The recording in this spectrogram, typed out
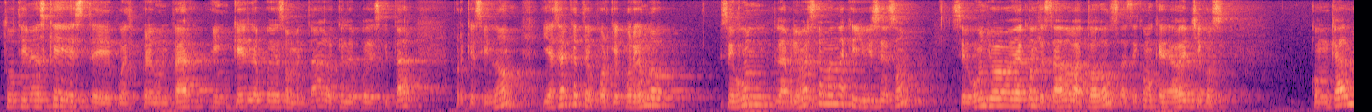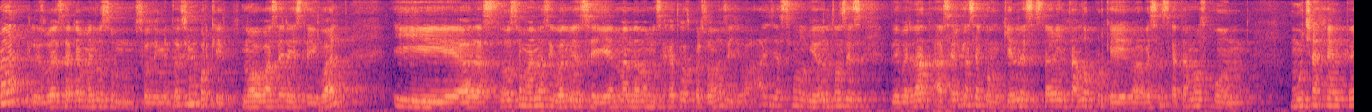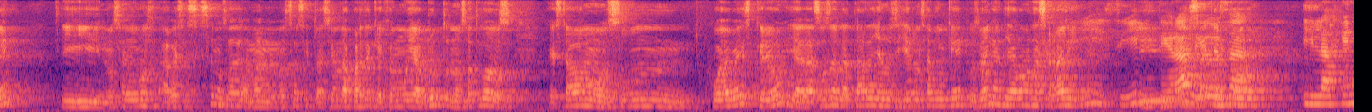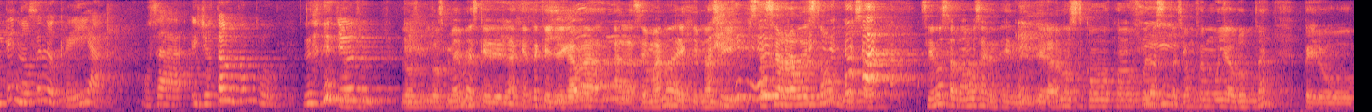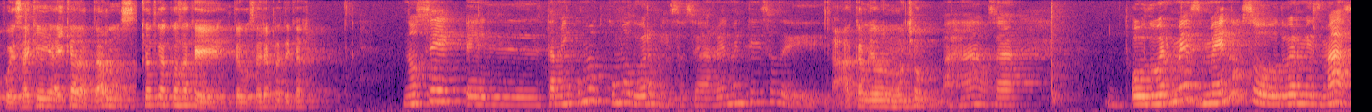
Tú tienes que este, pues, preguntar en qué le puedes aumentar o qué le puedes quitar, porque si no, y acércate, porque por ejemplo, según la primera semana que yo hice eso, según yo había contestado a todos, así como que, a ver chicos, con calma, les voy a estar cambiando su, su alimentación porque no va a ser este igual y a las dos semanas igual me seguían mandando mensajes a otras personas y yo, ay, ya se me olvidó. Entonces, de verdad, acérquense con quien les está orientando porque a veces tratamos con mucha gente y no sabemos, a veces sí se nos va de la mano en esta situación, la parte que fue muy abrupto. Nosotros estábamos un jueves, creo, y a las 2 de la tarde ya nos dijeron, ¿saben qué? Pues vengan, ya vamos a cerrar. Sí, sí, literal. Y, y la gente no se lo creía. O sea, yo tampoco. Los, los, memes que la gente que llegaba a la semana del gimnasio y está cerrado esto. O sea, sí nos tardamos en, enterarnos cómo, cómo fue la situación, fue muy abrupta, pero pues hay que, hay que adaptarnos. ¿Qué otra cosa que te gustaría platicar? No sé, el, también cómo, cómo duermes, o sea, realmente eso de... Ha cambiado mucho. Ajá, o sea, o duermes menos o duermes más.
